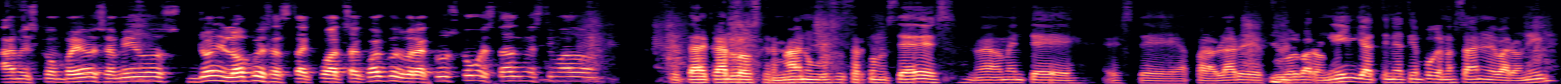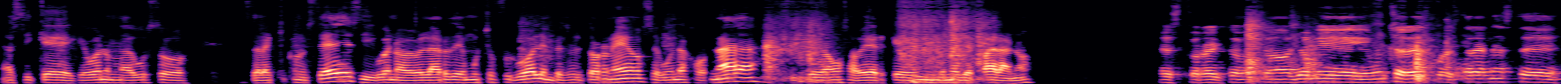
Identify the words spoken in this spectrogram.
a mis compañeros y amigos Johnny López hasta Coatzacoalcos, Veracruz. ¿Cómo estás, mi estimado? ¿Qué tal, Carlos Germán? Un gusto estar con ustedes nuevamente este, para hablar de fútbol varonil. Ya tenía tiempo que no estaba en el varonil, así que, que bueno, me da gusto estar aquí con ustedes y bueno, hablar de mucho fútbol. Empezó el torneo, segunda jornada, así que vamos a ver qué, qué nos depara, ¿no? Es correcto, Johnny. Muchas gracias por estar en este,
